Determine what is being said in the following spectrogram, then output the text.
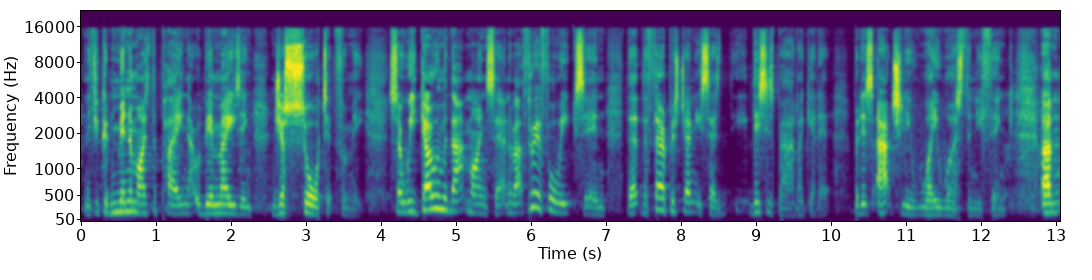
And if you could minimize the pain, that would be amazing. Just sort it for me. So we go in with that mindset. And about three or four weeks in, the, the therapist gently says, this is bad, I get it. But it's actually way worse than you think. Um,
